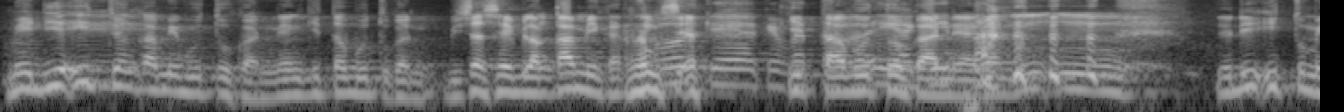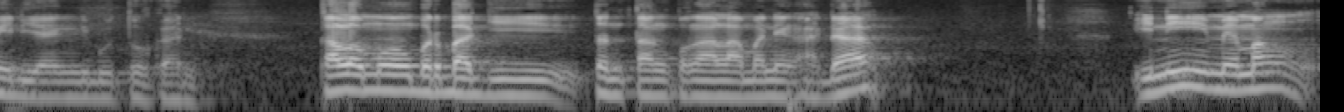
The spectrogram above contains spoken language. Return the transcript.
Media itu yang kami butuhkan yang kita butuhkan. Bisa saya bilang kami karena Oke, oke, kita betul. Iya, butuhkan ya kita. kan? Mm-mm. jadi itu media yang dibutuhkan. Kalau mau berbagi tentang pengalaman yang ada ini memang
